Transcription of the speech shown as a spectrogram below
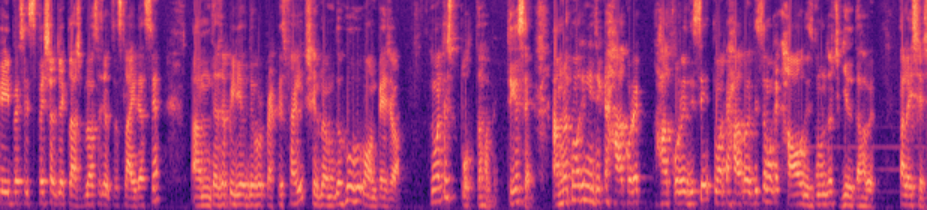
পেইড বেসিস স্পেশাল যে ক্লাসগুলো আছে যেহেতু স্লাইড আছে যা যা পিডিএফ দেবো প্র্যাকটিস ফাইল সেগুলো আমাদের হু হু কমন পেয়ে যাওয়া তোমার জাস্ট পড়তে হবে, ঠিক আছে? আমরা তোমাকে নিজেকে হা করে হা করে দিছি, তোমাকে হা করে দিছি, তোমাকে খাওয়াও দিছি তোমার জাস্ট গিলতে হবে, তাহলেই শেষ।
